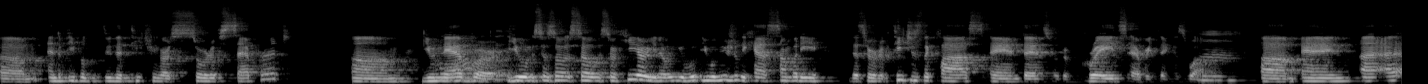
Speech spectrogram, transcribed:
um, and the people that do the teaching are sort of separate. Um, you Oh, never you so so so so here you know you you will usually have somebody that sort of teaches the class and then sort of grades everything as well. mm, Um, and I, I-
